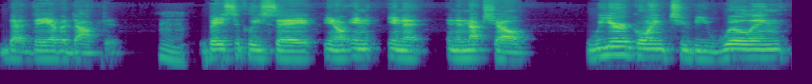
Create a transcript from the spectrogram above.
that they have adopted. Hmm. Basically, say, you know, in in a in a nutshell, we are going to be willing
